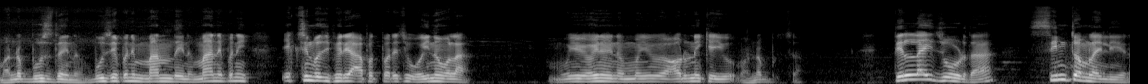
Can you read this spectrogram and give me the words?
भनेर बुझ्दैन। बुझे पनि मान्दैन। माने पनि एकछिनपछि फेरि आपत परेपछि होइन होला। यो होइन होइन म यो अरू नै केही हो भनेर बुझ्छ। त्यसलाई जोड्दा सिम्टमलाई लिएर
